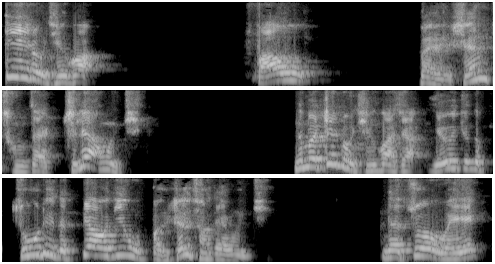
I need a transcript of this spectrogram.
第一种情况，房屋本身存在质量问题，那么这种情况下，由于这个租赁的标的物本身存在问题，那作为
